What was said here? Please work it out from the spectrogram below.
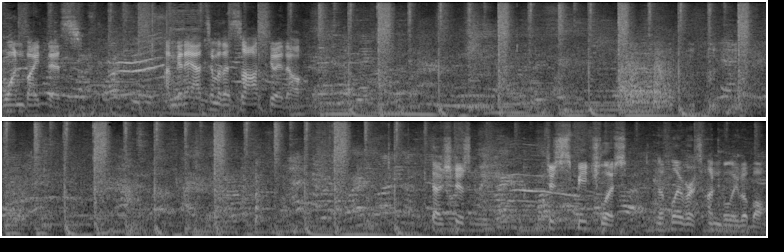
one bite this. I'm gonna add some of the sauce to it though. That's just, just speechless. The flavor is unbelievable.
